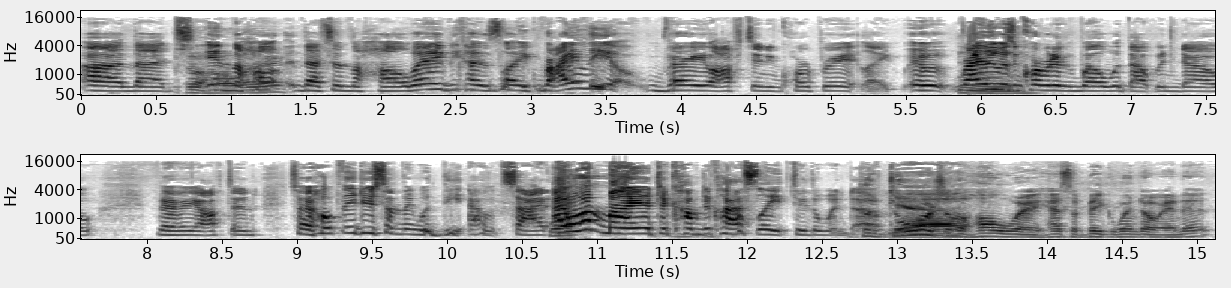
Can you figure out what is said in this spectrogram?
Uh, that's The in the hall. hallway? That's in the hallway because like Riley very often incorporate like it, Riley Mm. was incorporated well with that window very often. So I hope they do something with the outside. I want Maya to come to class late through the window. The door Yeah. to the hallway has a big window in it,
